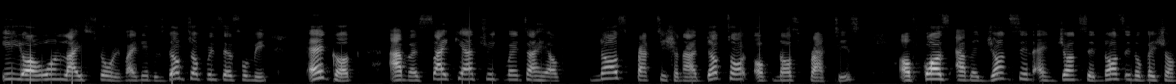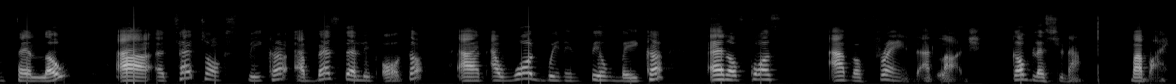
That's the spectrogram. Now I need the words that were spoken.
in your own life story. My name is Dr. Princess Fumi Hancock. I'm a psychiatric mental health nurse practitioner, doctor of nurse practice. Of course, I'm a Johnson and Johnson Nurse Innovation Fellow, uh, a TED Talk speaker, a best-selling author, an award-winning filmmaker, and of course, I'm a friend at large. God bless you now. Bye bye.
